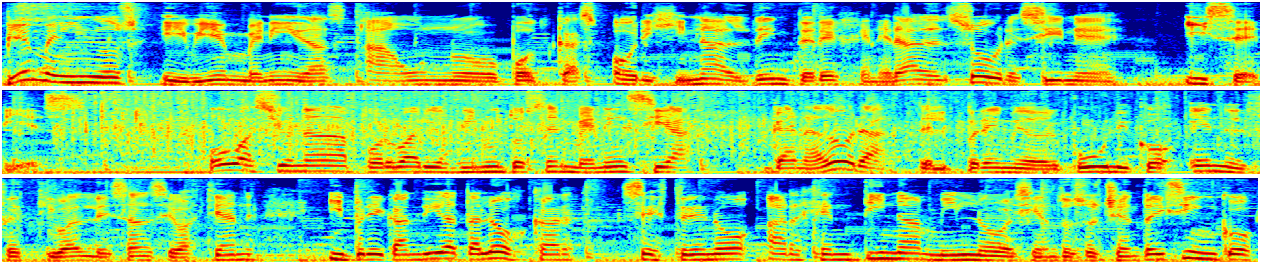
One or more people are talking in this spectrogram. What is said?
Bienvenidos y bienvenidas a un nuevo podcast original de interés general sobre cine y series. Ovacionada por varios minutos en Venecia, ganadora del premio del público en el Festival de San Sebastián y precandidata al Oscar, se estrenó Argentina 1985,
